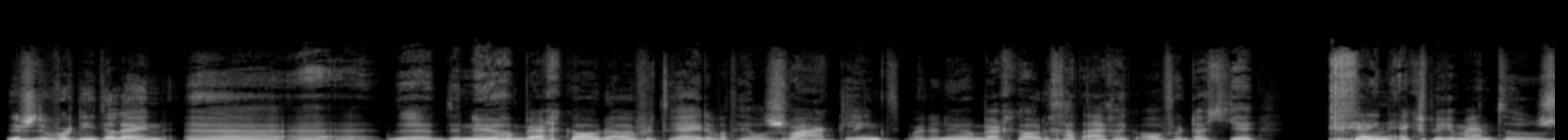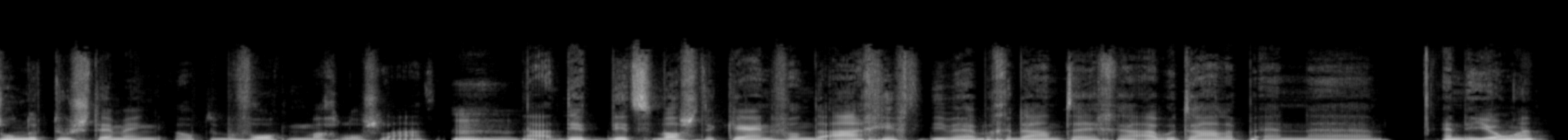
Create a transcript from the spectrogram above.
Dus er wordt niet alleen uh, uh, de, de Nuremberg-code overtreden, wat heel zwaar klinkt. Maar de Nuremberg-code gaat eigenlijk over dat je geen experimenten zonder toestemming op de bevolking mag loslaten. Mm -hmm. Nou, dit, dit was de kern van de aangifte die we hebben gedaan tegen Abu Talib en, en de jongen.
